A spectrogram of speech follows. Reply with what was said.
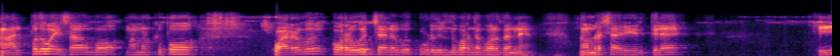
നാൽപ്പത് വയസ്സാകുമ്പോൾ നമുക്കിപ്പോൾ വരവ് കുറവ് ചെലവ് കൂടുതൽ എന്ന് പറഞ്ഞ പോലെ തന്നെ നമ്മുടെ ശരീരത്തിലെ ഈ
